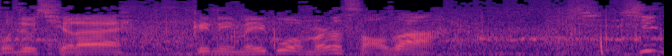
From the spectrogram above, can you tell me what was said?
我就起来给你没过门的嫂子写信。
